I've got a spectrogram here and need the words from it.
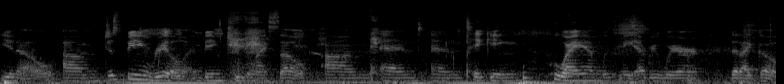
you know um, just being real and being true to myself um, and and taking who I am with me everywhere that I go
